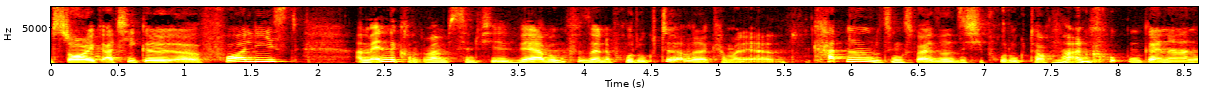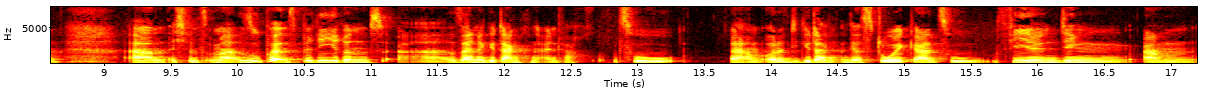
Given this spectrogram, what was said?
Stoic-Artikel äh, vorliest am Ende kommt immer ein bisschen viel Werbung für seine Produkte, aber da kann man ja cutten, beziehungsweise sich die Produkte auch mal angucken, keine Ahnung. Ähm, ich finde es immer super inspirierend, äh, seine Gedanken einfach zu, ähm, oder die Gedanken der Stoiker zu vielen Dingen ähm,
